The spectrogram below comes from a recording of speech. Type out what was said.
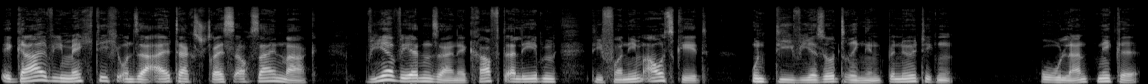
egal wie mächtig unser Alltagsstress auch sein mag. Wir werden seine Kraft erleben, die von ihm ausgeht und die wir so dringend benötigen. Roland Nickel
